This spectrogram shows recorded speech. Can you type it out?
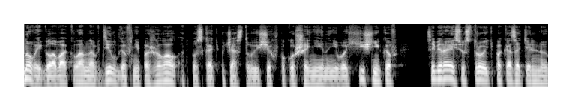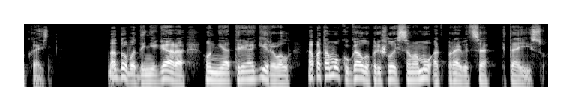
Новый глава клана Вдилгов не пожелал отпускать участвующих в покушении на него хищников, собираясь устроить показательную казнь. На доводы Нигара он не отреагировал, а потому Кугалу пришлось самому отправиться к Таису.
